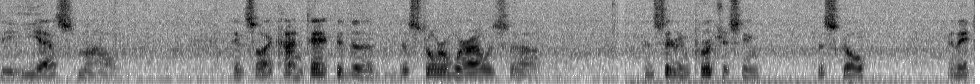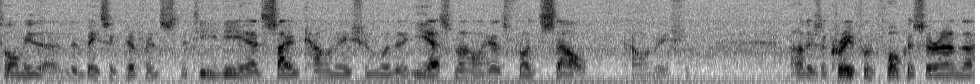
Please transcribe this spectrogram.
the ES model. And so I contacted the, the store where I was uh, considering purchasing the scope, and they told me the, the basic difference. The TED has side collimation, where the ES model has front cell collimation. Uh, there's a Crayford focuser on the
